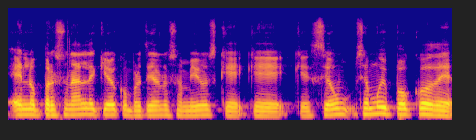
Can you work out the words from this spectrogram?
en lo personal le quiero compartir a los amigos que, que, sé, sé, muy poco de,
